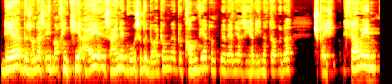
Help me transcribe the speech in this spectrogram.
der besonders eben auch in KI seine große Bedeutung bekommen wird. Und wir werden ja sicherlich noch darüber sprechen. Ich glaube eben,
